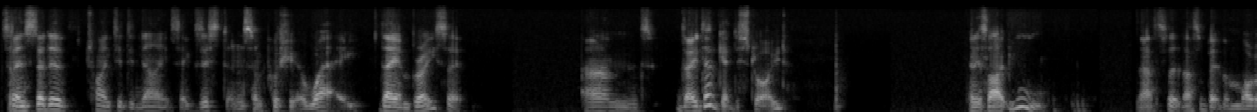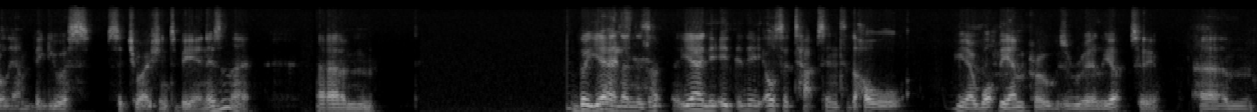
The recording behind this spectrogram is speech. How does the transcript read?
so instead of trying to deny its existence and push it away they embrace it and they don't get destroyed and it's like, ooh, that's a, that's a bit of a morally ambiguous situation to be in, isn't it? Um, but yeah, and then there's a, yeah, and it, it- also taps into the whole you know what the emperor was really up to. Um,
